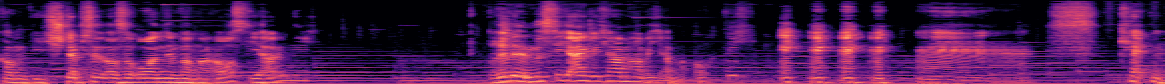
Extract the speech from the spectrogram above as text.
komm, die Stöpsel aus den Ohren nehmen wir mal raus. Die habe ich nicht. Brille müsste ich eigentlich haben, habe ich aber auch nicht. Ketten.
